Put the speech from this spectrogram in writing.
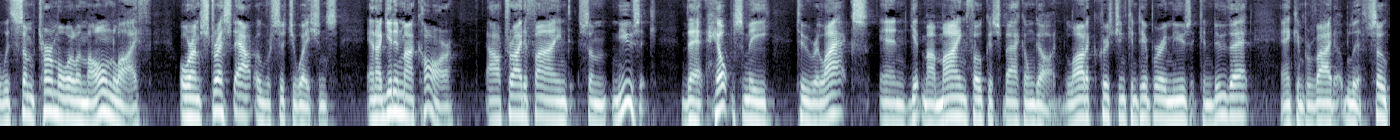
with some turmoil in my own life or I'm stressed out over situations and I get in my car, I'll try to find some music that helps me to relax and get my mind focused back on God. A lot of Christian contemporary music can do that and can provide uplift. So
